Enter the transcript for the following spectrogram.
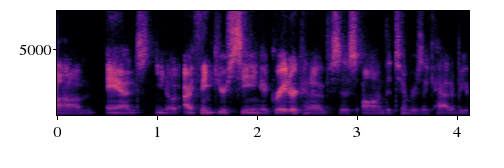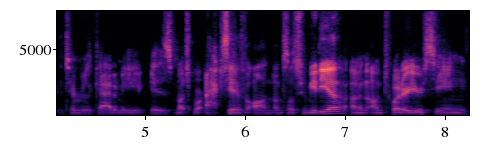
Um, and you know, I think you're seeing a greater kind of emphasis on the Timbers Academy. The Timbers Academy is much more active on, on social media, on, on Twitter. You're seeing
